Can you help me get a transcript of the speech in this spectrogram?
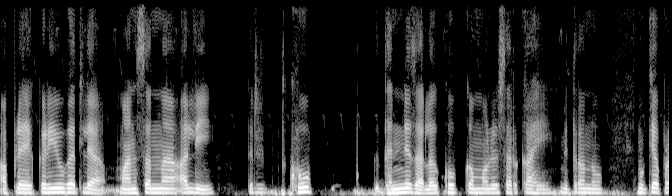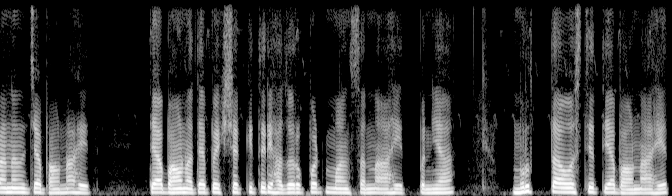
आपल्या कलियुगातल्या माणसांना आली तरी खूप धन्य झालं खूप कमावल्यासारखं आहे. मित्रांनो मुख्य प्राण्यांना ज्या भावना आहेत त्या भावना त्यापेक्षा कितीतरी हजारोपट माणसांना आहेत पण या मृत अवस्थेत या भावना आहेत.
